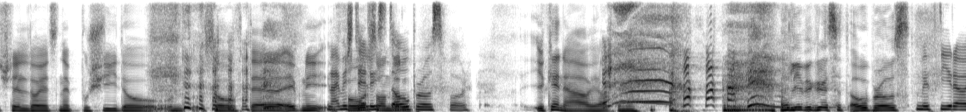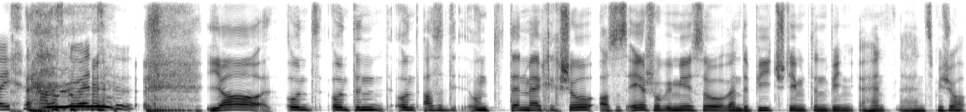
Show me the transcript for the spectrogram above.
stell dir jetzt nicht Bushido und so auf der Ebene Nein, wir vor, stellen uns die. O-Bros vor. Ja, genau, ja. Genau. Liebe Grüße an die O-Bros. Wir feiern euch. Alles gut. Ja, und, und, dann, und, also, und dann merke ich schon, also das erste, was bei mir so, wenn der Beat stimmt, dann bin, haben, haben sie mir schon,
